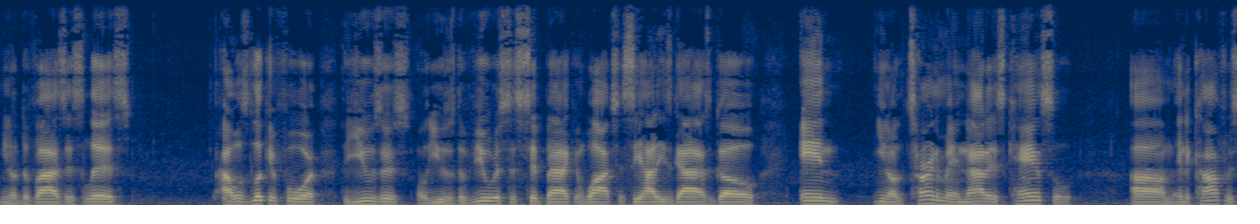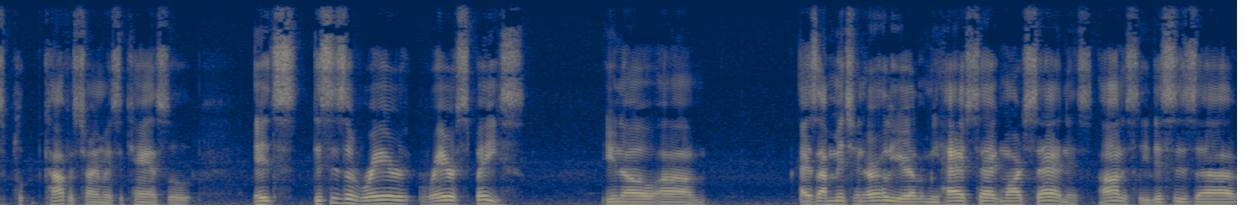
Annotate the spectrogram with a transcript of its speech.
you know devised this list, I was looking for the users or users, the viewers to sit back and watch and see how these guys go in you know the tournament. Now that it's canceled, um, and the conference conference tournaments are canceled. It's this is a rare rare space, you know. Um, as I mentioned earlier, I mean hashtag March Sadness. Honestly, this is uh,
